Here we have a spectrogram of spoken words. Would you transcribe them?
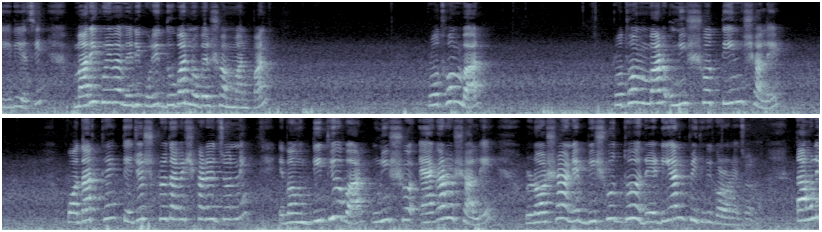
দিয়ে দিয়েছি। মারি কুরি বা মেরি কুরি দুবার নোবেল সম্মান পান। প্রথমবার প্রথমবার উনিশশো তিন সালে পদার্থে তেজস্ক্রত আবিষ্কারের জন্য এবং দ্বিতীয়বার উনিশশো এগারো সালে রসায়নে বিশুদ্ধ রেডিয়ান পৃথকীকরণের জন্য। তাহলে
